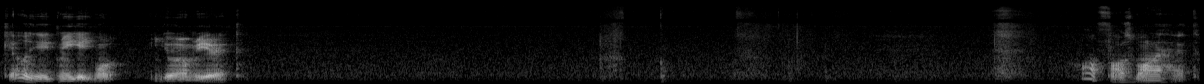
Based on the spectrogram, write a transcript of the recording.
Kell, hogy itt még egy, egy olyan méret. A faszban lehet?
